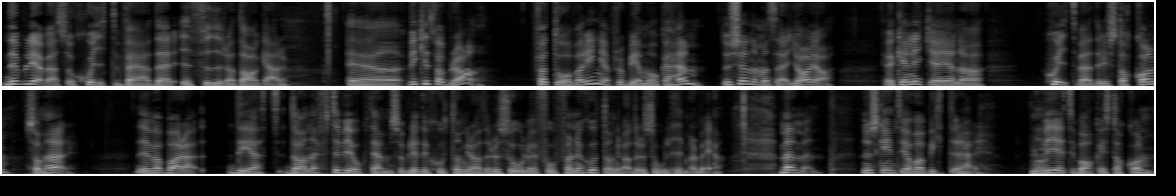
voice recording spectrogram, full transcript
Det blev alltså skitväder i fyra dagar. Eh, vilket var bra. För att då var det inga problem att åka hem. Då kände man så här, ja ja, jag kan lika gärna skitväder i Stockholm som här. Det var bara det att dagen efter vi åkte hem så blev det 17 grader och sol och är fortfarande 17 grader och sol i Marbella. Men men, nu ska inte jag vara bitter här. Nej. Vi är tillbaka i Stockholm.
